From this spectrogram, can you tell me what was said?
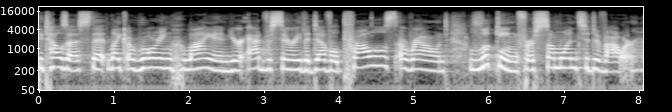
who tells us that, like a roaring lion, your adversary, the devil, prowls around looking for someone to devour.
